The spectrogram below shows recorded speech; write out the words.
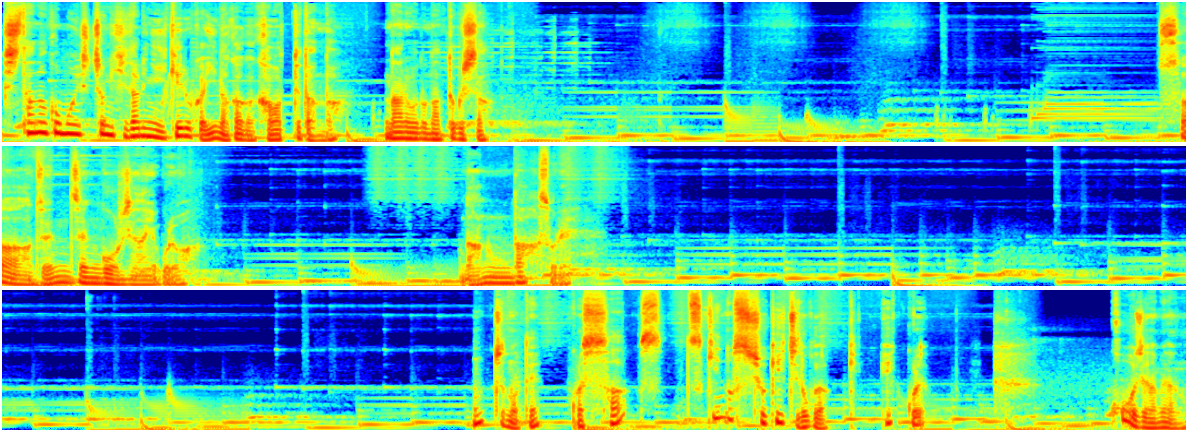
下の子も一緒に左に行けるか否かが変わってたんだ。なるほど、納得した。さあ、全然ゴールじゃないよ、これは。なんだ、それ。ちょっと待って。これさ、月の初期位置どこだっけ？え、これ、こうじゃダメなの？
